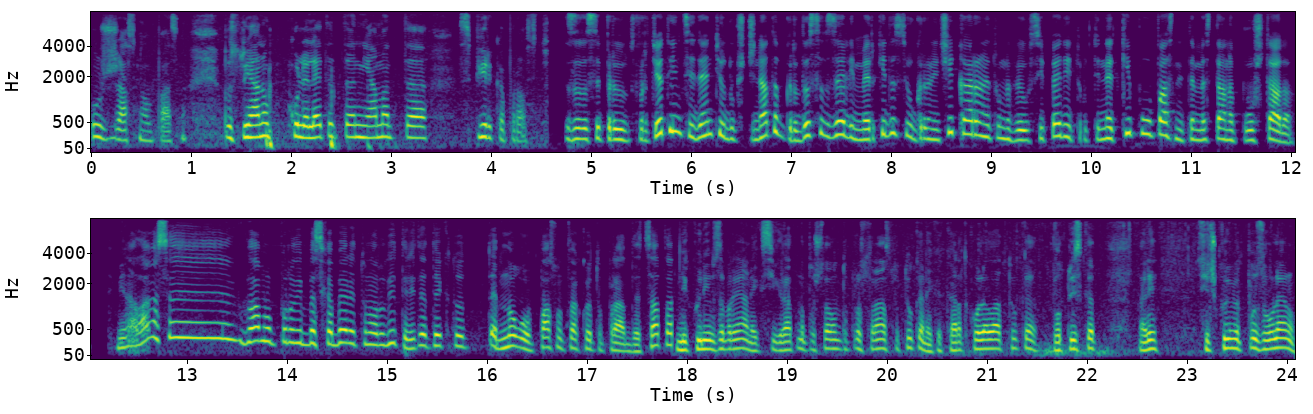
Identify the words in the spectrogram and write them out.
ужасно опасно. Постоянно колелетата нямат спирка просто. За да се предотвратят инциденти от общината в града са взели мерки да се ограничи карането на велосипеди и тротинетки по опасните места на площада. Ми налага се главно поради безхаберието на родителите, тъй като е много опасно това, което правят децата. Никой не им забранява, нека си играят на площадното пространство тук, нека карат колела тук, каквото искат. Нали? Всичко им е позволено.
